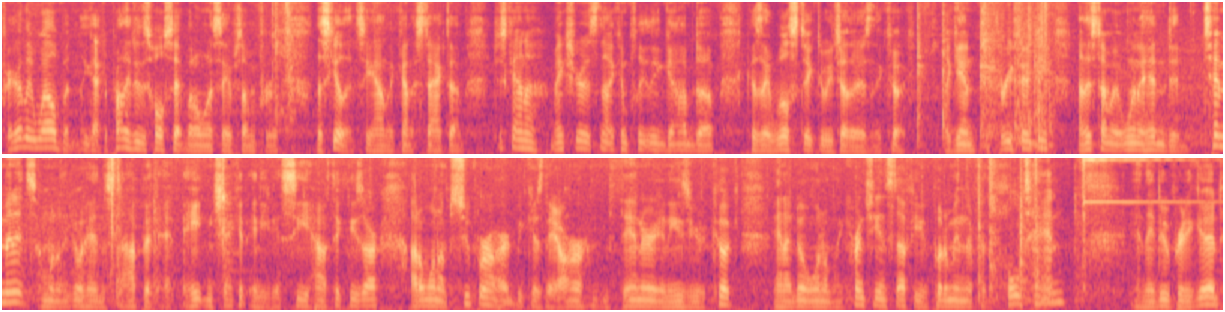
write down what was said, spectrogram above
fairly well. But like, I could probably do this whole set, but I want to save some for the skillet. See how they kind of stacked up. Just kind of make sure it's not completely gobbed up because they will stick to each other as they cook. Again, 350. Now this time I went ahead and did 10 minutes. I'm going to go ahead and stop it at 8 and check it, and you can see how thick these are. I don't want them super hard because they are thinner and easier to cook, and I don't want them like crunchy and stuff. You can put them in there for the whole 10 and they do pretty good.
